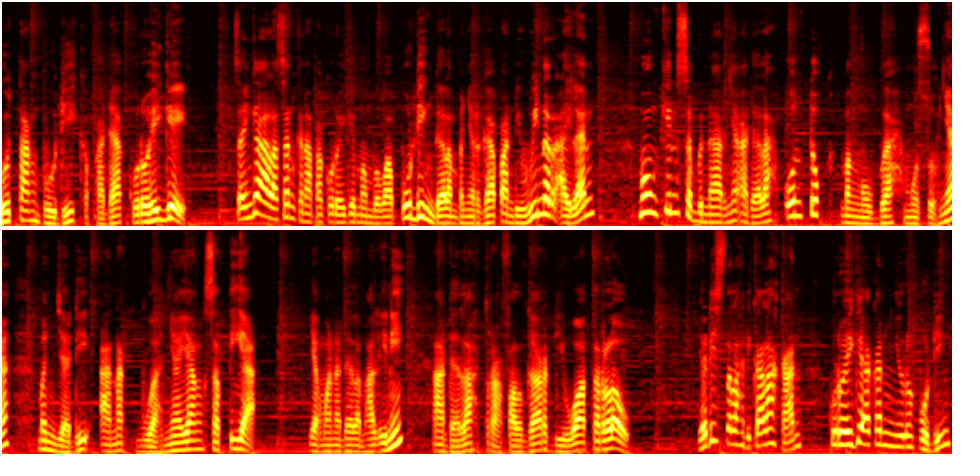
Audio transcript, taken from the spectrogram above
hutang budi kepada Kurohige. Sehingga alasan kenapa Kurohige membawa puding dalam penyergapan di Winner Island mungkin sebenarnya adalah untuk mengubah musuhnya menjadi anak buahnya yang setia. Yang mana dalam hal ini adalah Trafalgar di Waterloo. Jadi setelah dikalahkan, Kurohige akan menyuruh Puding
